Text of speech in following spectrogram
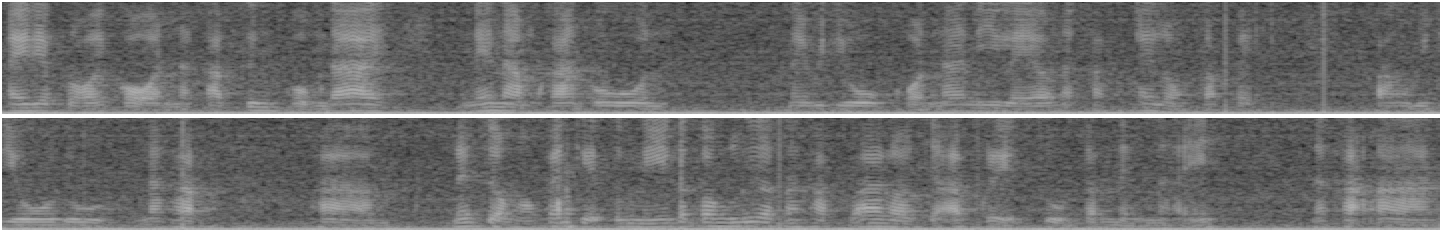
ให้เรียบร้อยก่อนนะครับ ซึ่งผมได้แนะนำการโอนในวิดีโอก่อนหน้านี้แล้วนะครับ ให้ลองกลับไปฟังวิดีโอดูนะครับ ในส่วนของแพ็กเกจตรงนี้ก็ต้องเลือกนะครับ ว่าเราจะอัปเกรดสู่ตำแหน่งไหนนะครับใน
